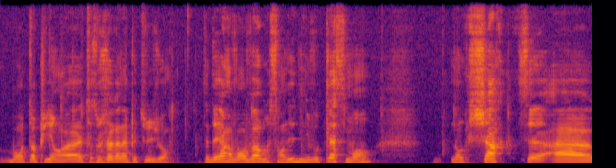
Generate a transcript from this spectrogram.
Bon, tant pis, de toute façon, je regarde un peu tous les jours. D'ailleurs, on va voir où ça en est du niveau classement. Donc, Sharks a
